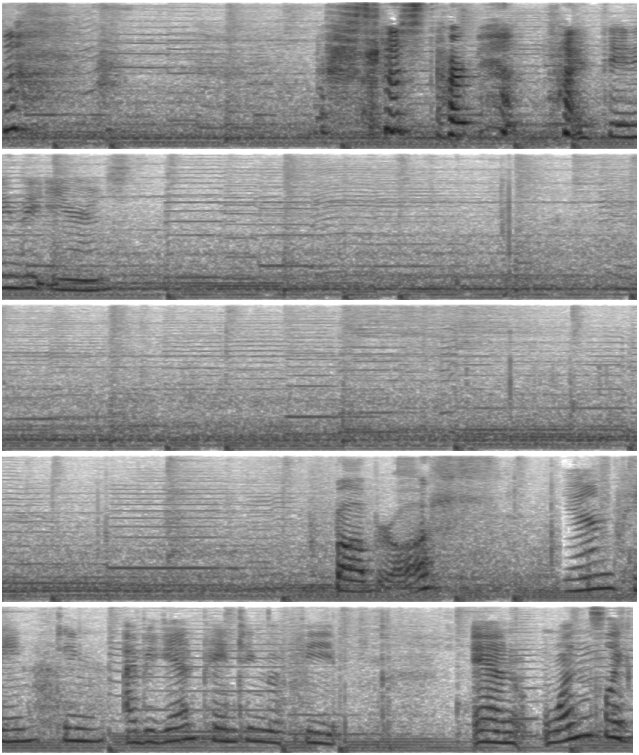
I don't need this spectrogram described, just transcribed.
We're just gonna start by painting the ears. Bob Ross. began painting I began painting the feet and one's like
